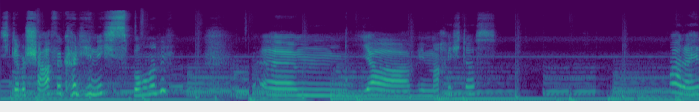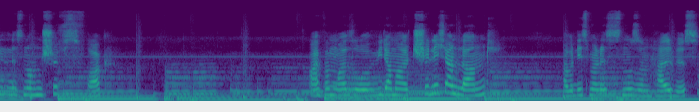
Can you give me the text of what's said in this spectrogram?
ich glaube, Schafe können hier nicht spawnen. Ähm, ja, wie mache ich das? Ah, da hinten ist noch ein Schiffswrack. Einfach mal so wieder mal chillig an Land. Aber diesmal ist es nur so ein halbes.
